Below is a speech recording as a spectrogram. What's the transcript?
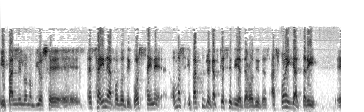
υπάλληλον ο οποίος ε, ε, θα είναι αποδοτικός, θα είναι... Όμως υπάρχουν και κάποιες ιδιαιτερότητες. Ας πούμε οι γιατροί, ε,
